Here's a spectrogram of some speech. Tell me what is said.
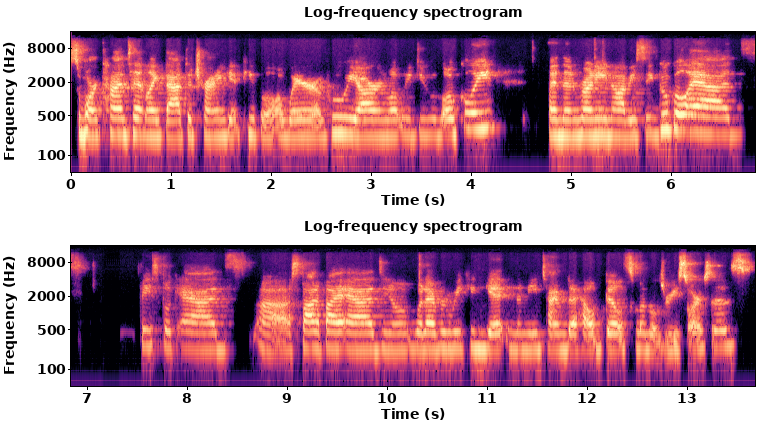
some more content like that to try and get people aware of who we are and what we do locally, and then running obviously Google ads, Facebook ads, uh, Spotify ads, you know, whatever we can get in the meantime to help build some of those resources.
